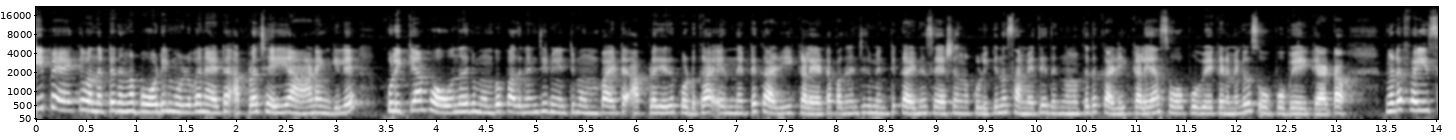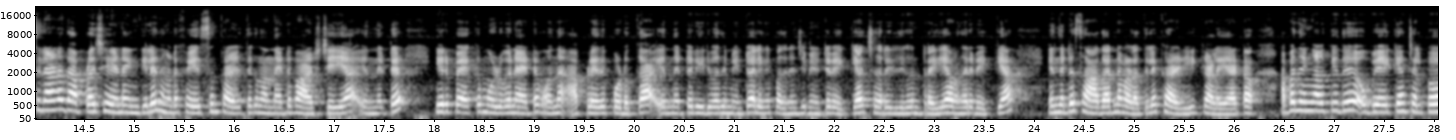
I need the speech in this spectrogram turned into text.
ഈ പാക്ക് വന്നിട്ട് നിങ്ങൾ ബോഡിയിൽ മുഴുവനായിട്ട് അപ്ലൈ ചെയ്യുകയാണെങ്കിൽ കുളിക്കാൻ പോകുന്നതിന് മുമ്പ് പതിനഞ്ച് മിനിറ്റ് മുമ്പായിട്ട് അപ്ലൈ ചെയ്ത് കൊടുക്കുക. എന്നിട്ട് കഴുകി കളയട്ടെ പതിനഞ്ച് മിനിറ്റ് കഴിഞ്ഞ ശേഷം നിങ്ങൾ കുളിക്കുന്ന സമയത്ത് ഇത് നിങ്ങൾക്കിത് കഴുകി കളയാൻ സോപ്പ് ഉപയോഗിക്കണമെങ്കിൽ സോപ്പ് ഉപയോഗിക്കുക കേട്ടോ. നിങ്ങളുടെ ഫേസിലാണ് ഇത് അപ്ലൈ ചെയ്യണമെങ്കിൽ നിങ്ങളുടെ ഫേസും കഴുത്തൊക്കെ നന്നായിട്ട് വാഷ് ചെയ്യുക. എന്നിട്ട് ഈ ഒരു പാക്ക് മുഴുവനായിട്ടും ഒന്ന് അപ്ലൈ ചെയ്ത് കൊടുക്കുക. എന്നിട്ട് ഒരു ഇരുപത് മിനിറ്റോ അല്ലെങ്കിൽ പതിനഞ്ച് മിനിറ്റ് വെക്കുക. ചെറിയ രീതിയിൽ ഡ്രൈ ആവുന്നവരെ വെക്കുക. എന്നിട്ട് സാധാരണ വെള്ളത്തിൽ കഴുകി കളയാം കേട്ടോ. അപ്പോൾ നിങ്ങൾക്കിത് ഉപയോഗിക്കാൻ ചിലപ്പോൾ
